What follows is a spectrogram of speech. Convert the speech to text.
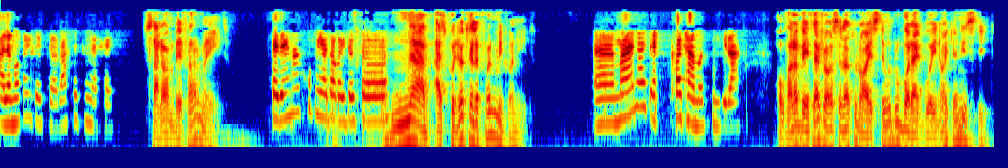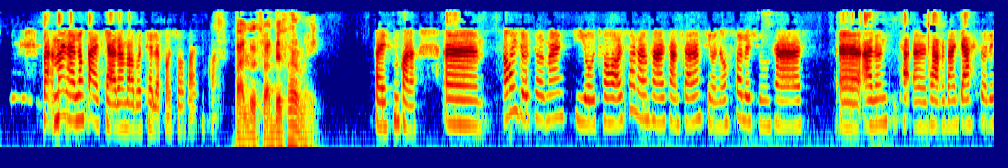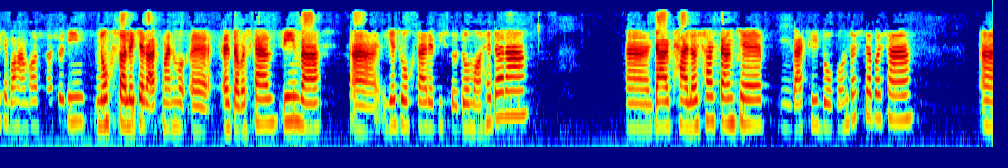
سلام آقای دکتر وقتتون بخیر. سلام بفرمایید. صدای من خوب میاد آقای دکتر؟ نه از کجا تلفن می‌کنید؟ من از افکا تماس می‌گیرم. خب حالا بهتر شما صداتون آهسته بود رو بلنگو اینها که نیستید. من الان قطع کردم و با تلفن صحبت می‌کنم. بله لطفا بفرمایید. خواهش می‌کنم. آقای دکتر من سی و چهار سالم هست همسرم سی و نه سالشون هست. الان تقریبا ده ساله که با هم آشنا شدیم. نه ساله که رسما ازدواج کردیم و یه دختر 22 ماهه دارم. در تلاش هستم که بچه دوم داشته باشم.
